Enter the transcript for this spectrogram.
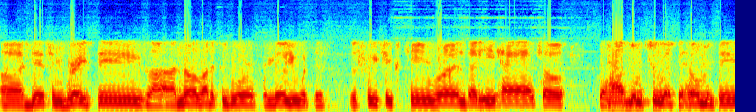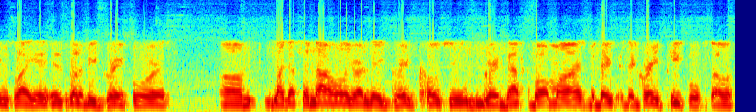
uh, did some great things. I, know a lot of people are familiar with this, the Sweet 16 run that he had. So to have them two at the helm and things, like it, it's going to be great for us. Um, like I said, not only are they great coaches, great basketball minds, but they, they're great people. So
